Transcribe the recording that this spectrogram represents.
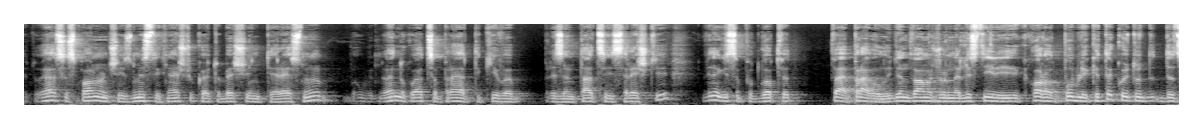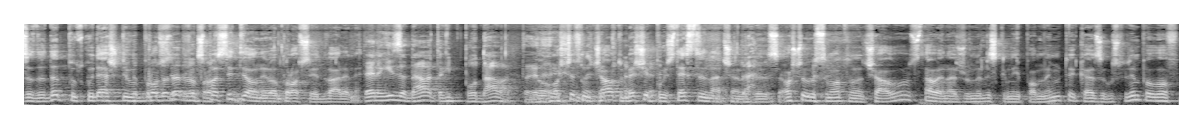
И тогава се спомням, че измислих нещо, което беше интересно. Обикновено, когато се правят такива презентации и срещи, винаги се подготвят това е правило. Един-двама журналисти или хора от публиката, които да зададат подходящи да въпроси, въпроси, спасителни въпроси едва ли не. Те не ги задават, а ги подават. Но още в началото беше по естествен начин, да. се. Още в самото начало става една журналистка, не помня името, и каза, господин Павлов,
